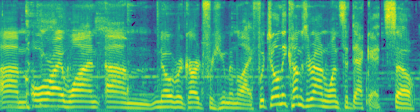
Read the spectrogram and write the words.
um, or I want um, no regard for human life, which only comes around once a decade. So,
